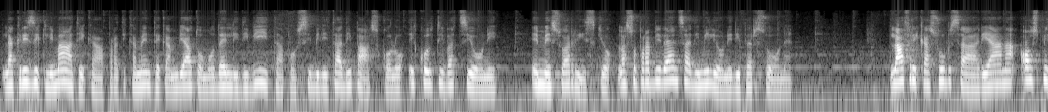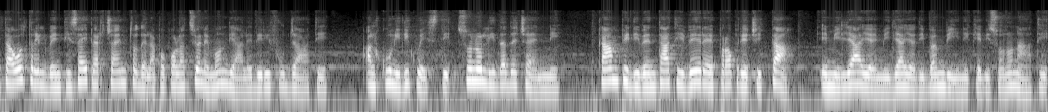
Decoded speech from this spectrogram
La crisi climatica ha praticamente cambiato modelli di vita, possibilità di pascolo e coltivazioni e messo a rischio la sopravvivenza di milioni di persone. L'Africa subsahariana ospita oltre il 26% della popolazione mondiale di rifugiati. Alcuni di questi sono lì da decenni. Campi diventati vere e proprie città, e migliaia e migliaia di bambini che vi sono nati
